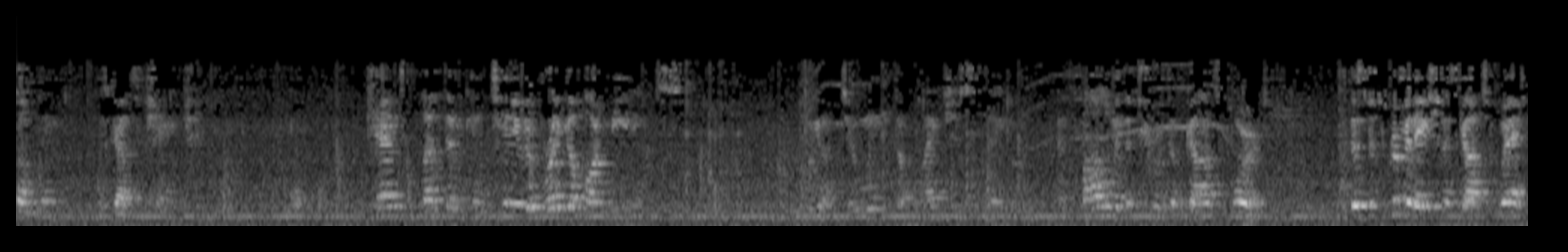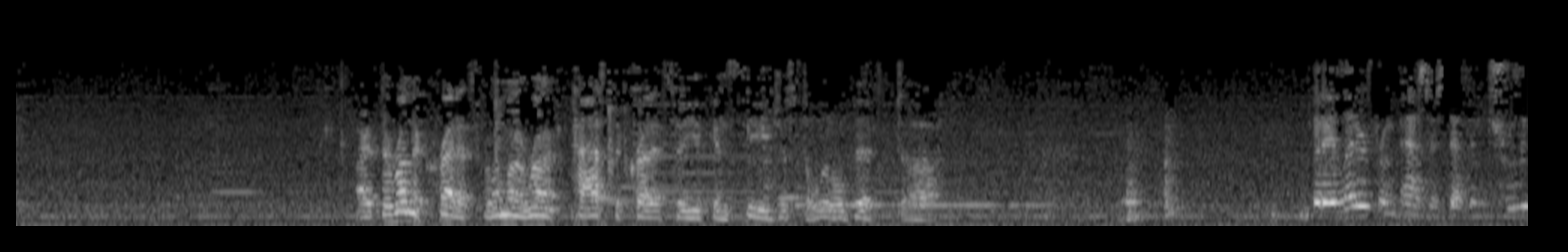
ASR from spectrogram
Something has got to change. Can't let them continue to break up our meetings. We are doing the righteous thing and following the truth of God's word. This discrimination has got to end. All right, they run the credits, but I'm going to run it past the credits so you can see just a little bit. Uh, But a letter from Pastor Stephen truly.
